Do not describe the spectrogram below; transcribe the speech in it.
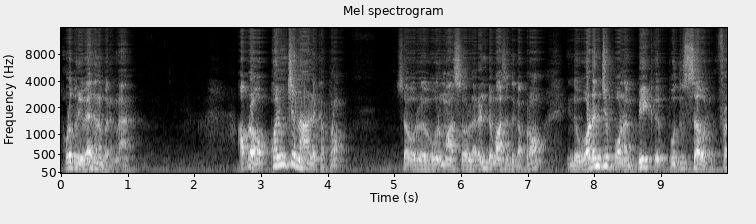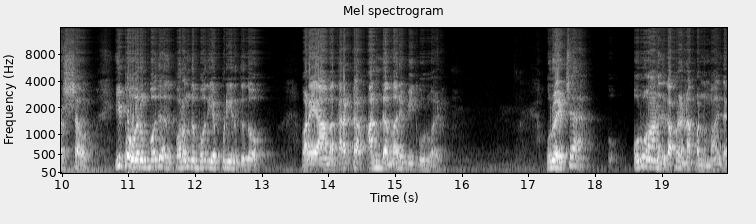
அவ்வளோ பெரிய வேதனை பாருங்களேன். அப்புறம் கொஞ்ச நாளுக்கு அப்புறம் ஸோ ஒரு ஒரு மாதம் இல்லை ரெண்டு மாதத்துக்கு அப்புறம் இந்த உடஞ்சி போன பீக்கு புதுசாக வரும் ஃப்ரெஷ்ஷாக வரும். இப்போ வரும்போது அது பிறந்த போது எப்படி இருந்ததோ வளையாமல் கரெக்டாக அந்த மாதிரி பீக் உருவாயிடும். உருவாயிடுச்சா? உருவானதுக்கப்புறம் என்ன பண்ணுமா? இந்த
